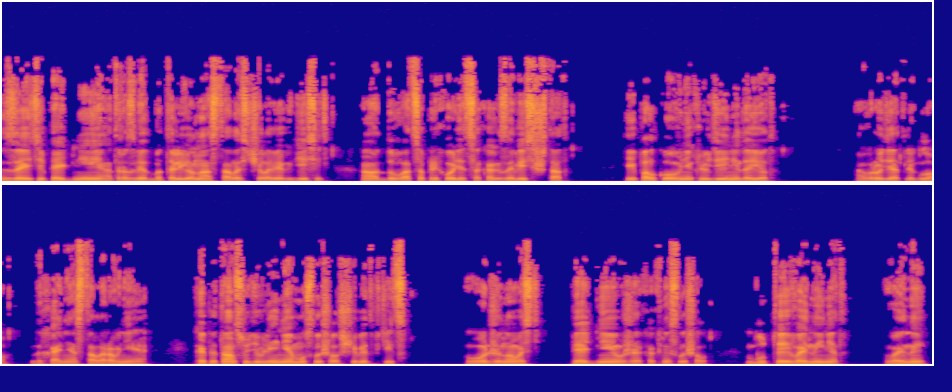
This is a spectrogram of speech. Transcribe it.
За эти пять дней от разведбатальона осталось человек десять, а отдуваться приходится, как за весь штат. И полковник людей не дает. А вроде отлегло. Дыхание стало ровнее. Капитан с удивлением услышал щебет птиц. Вот же новость. Пять дней уже, как не слышал. Будто и войны нет. Войны?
